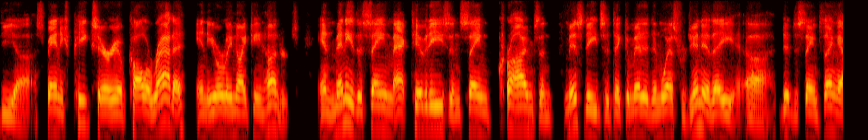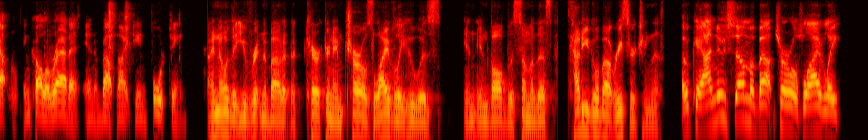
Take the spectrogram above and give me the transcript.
the uh, Spanish Peaks area of Colorado in the early 1900s. And many of the same activities and same crimes and misdeeds that they committed in West Virginia, they uh, did the same thing out in Colorado in about 1914. I know that you've written about a, character named Charles Lively who was in, involved with some of this. How do you go about researching this? Okay, I knew some about Charles Lively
